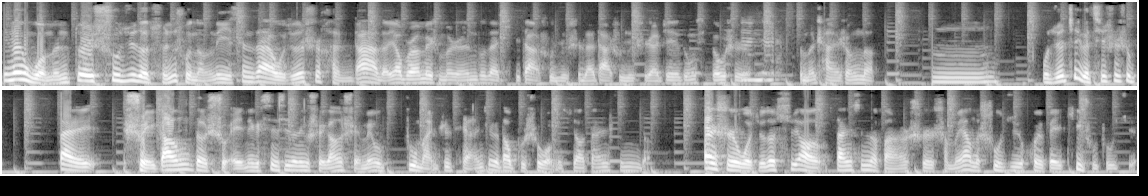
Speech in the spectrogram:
因为我们对数据的存储能力，现在我觉得是很大的。要不然为什么人人都在提大数据时代？大数据时代这些东西都是怎么产生的？嗯，我觉得这个其实是在。水缸的水，那个信息的那个水缸的水没有注满之前，这个倒不是我们需要担心的。但是我觉得需要担心的反而是什么样的数据会被剔除出去。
